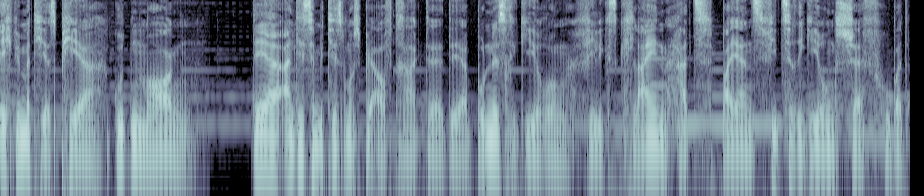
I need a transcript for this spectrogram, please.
Ich bin Matthias Peer. Guten Morgen. Der Antisemitismusbeauftragte der Bundesregierung, Felix Klein, hat Bayerns Vizeregierungschef Hubert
